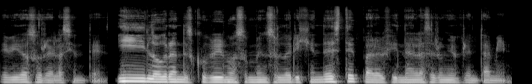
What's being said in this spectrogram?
debido a su relación tensa. Y logran descubrir más o menos el origen de este para al final hacer un enfrentamiento.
